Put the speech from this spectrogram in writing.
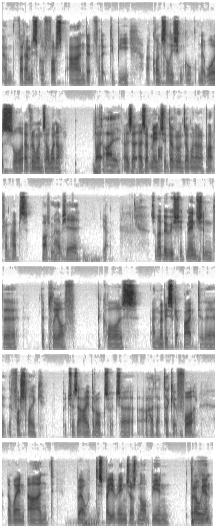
him, for him to score first and it, for it to be a consolation goal, and it was. So everyone's a winner. But Aye. as I, as I mentioned, everyone's a winner apart from Hibs. Apart from Hibs, yeah. So maybe we should mention the the playoff because and maybe skip back to the, the first leg, which was at Ibrox, which I, I had a ticket for. And I went and well, despite Rangers not being brilliant,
